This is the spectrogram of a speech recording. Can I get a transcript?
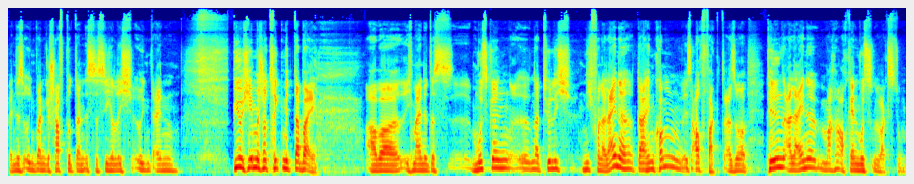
Wenn das irgendwann geschafft wird, dann ist es sicherlich irgendein biochemischer Trick mit dabei. Aber ich meine, dass Muskeln äh, natürlich nicht von alleine dahin kommen, ist auch Fakt. Also Pillen alleine machen auch kein Muskelwachstum.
